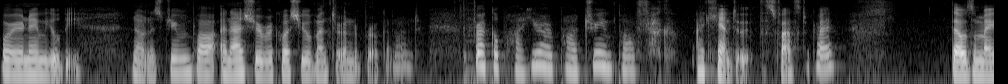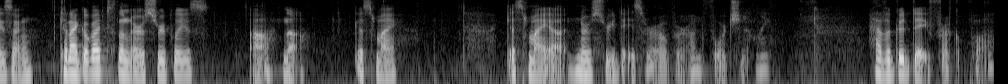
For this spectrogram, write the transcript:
warrior name, you will be known as Dreampaw, and as your request, you will mentor under Broken Wind. Frecklepaw, Yarrowpaw, Dreampaw, Freckle. I can't do it this fast, okay? That was amazing. Can I go back to the nursery, please? Ah, no. Guess my, guess my uh, nursery days are over, unfortunately. Have a good day, Frecklepaw.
